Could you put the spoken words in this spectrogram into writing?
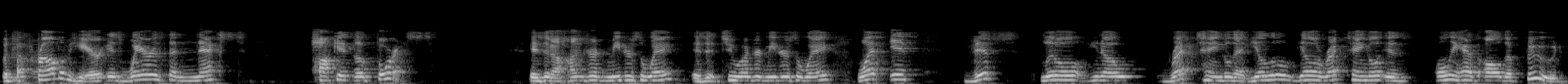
But the problem here is where is the next pocket of forest? Is it 100 meters away? Is it 200 meters away? What if this little, you know, rectangle, that yellow, little yellow rectangle is only has all the food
